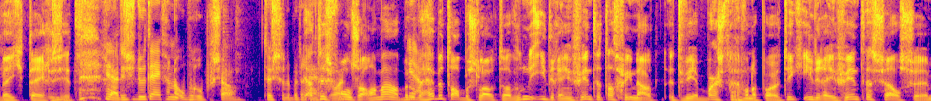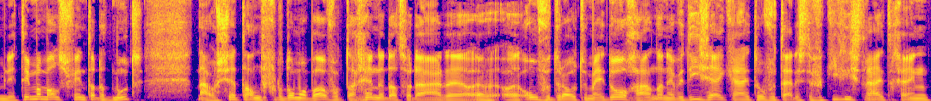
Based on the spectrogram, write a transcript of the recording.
beetje tegen zitten. Ja, dus je doet even een oproep zo tussen de bedrijven. Ja, het is voor ons allemaal. We hebben het al besloten dat we Iedereen vindt het. Dat vind ik nou het weerbarstige van de politiek. Iedereen vindt het. Zelfs uh, meneer Timmermans vindt dat het moet. Nou, zet dan verdomme boven op de agenda dat we daar uh, onverdroten mee doorgaan. Dan hebben we die zekerheid. Hoeven we tijdens de verkiezingsstrijd geen,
